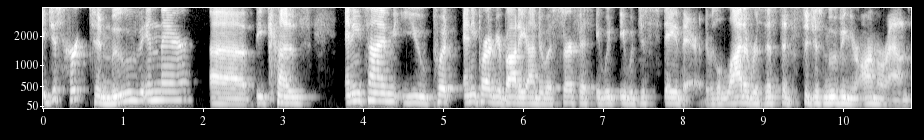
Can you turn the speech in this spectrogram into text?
it just hurt to move in there uh, because anytime you put any part of your body onto a surface, it would it would just stay there. There was a lot of resistance to just moving your arm around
